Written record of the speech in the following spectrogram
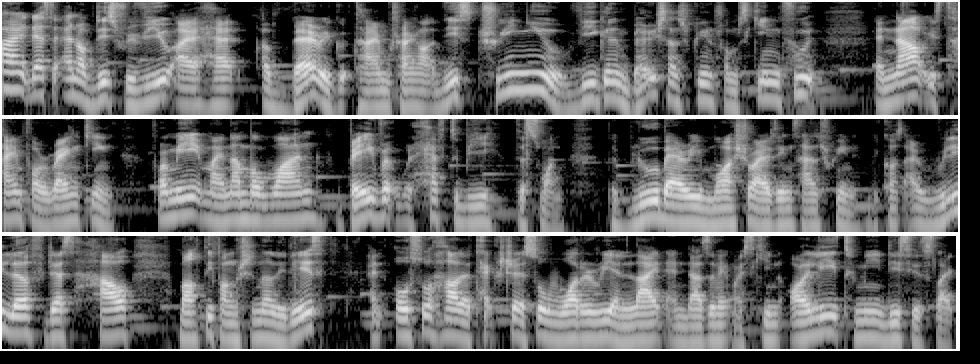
Alright, that's the end of this review. I had a very good time trying out these three new vegan berry sunscreen from Skinfood. And now it's time for ranking. For me, my number one favorite would have to be this one, the Blueberry Moisturizing Sunscreen, because I really love just how multifunctional it is and also how the texture is so watery and light and doesn't make my skin oily. To me, this is like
